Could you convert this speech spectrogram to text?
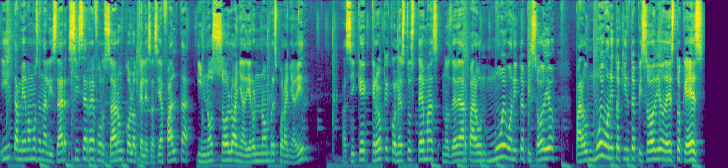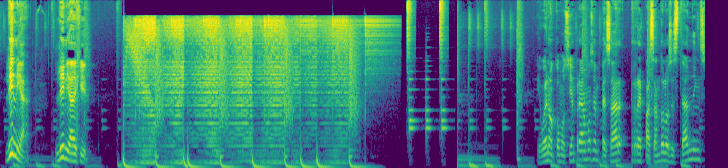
Y también vamos a analizar si se reforzaron con lo que les hacía falta y no solo añadieron nombres por añadir. Así que creo que con estos temas nos debe dar para un muy bonito episodio, para un muy bonito quinto episodio de esto que es línea, línea de hit. Y bueno, como siempre vamos a empezar repasando los standings,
